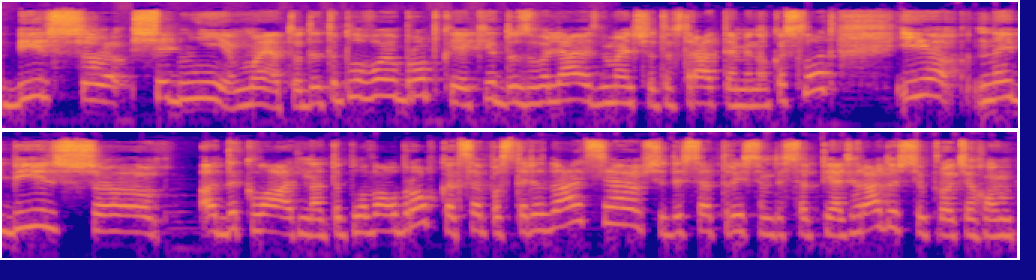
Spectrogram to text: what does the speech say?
більш е, щодні методи теплової обробки, які дозволяють зменшити втрати амінокислот. І найбільш е, адекватна теплова обробка це пастеризація 63-75 градусів протягом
